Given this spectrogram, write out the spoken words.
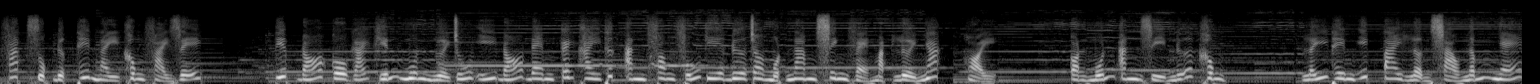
Phát dục được thế này không phải dễ. Tiếp đó cô gái khiến muôn người chú ý đó đem cái khay thức ăn phong phú kia đưa cho một nam sinh vẻ mặt lười nhác, hỏi, còn muốn ăn gì nữa không? Lấy thêm ít tai lợn xào nấm nhé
